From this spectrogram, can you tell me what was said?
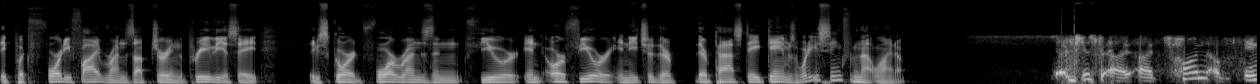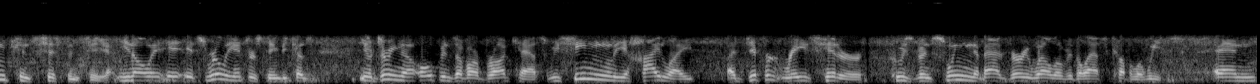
They put 45 runs up during the previous eight. They've scored four runs in fewer in or fewer in each of their their past eight games. What are you seeing from that lineup? Just a, a ton of inconsistency. You know, it, it's really interesting because, you know, during the opens of our broadcast, we seemingly highlight a different Rays hitter who's been swinging the bat very well over the last couple of weeks. And,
